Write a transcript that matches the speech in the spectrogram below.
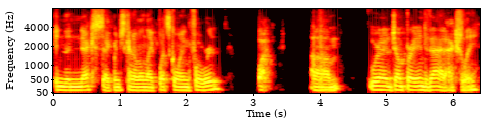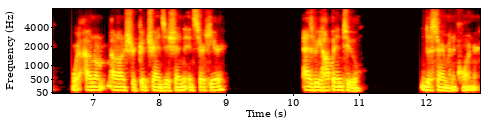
in the next segment, just kind of on like what's going forward. But um, we're going to jump right into that actually. I'm, not, I'm not sure. Good transition. Insert here as we hop into discernment corner.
